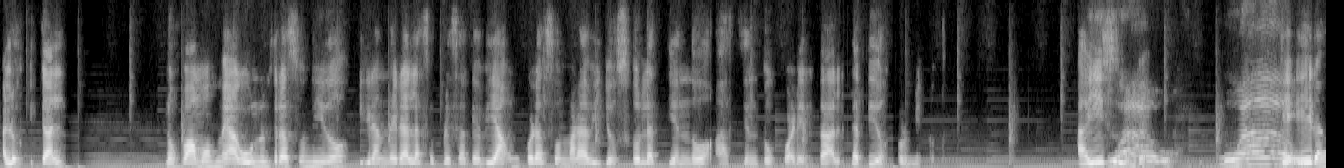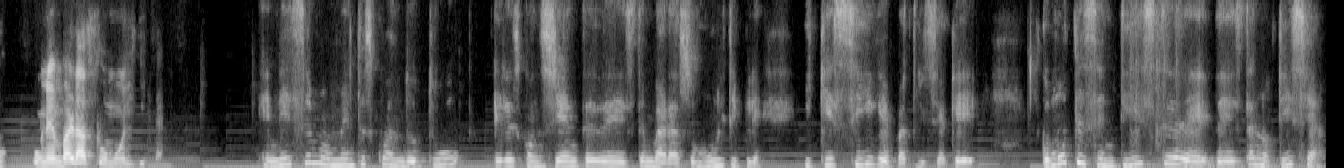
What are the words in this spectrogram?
al hospital. Nos vamos, me hago un ultrasonido y grande era la sorpresa que había un corazón maravilloso latiendo a 140 latidos por minuto. Ahí supe que era un embarazo múltiple. En ese momento es cuando tú eres consciente de este embarazo múltiple. ¿Y qué sigue, Patricia? ¿Qué, ¿Cómo te sentiste de, esta noticia?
